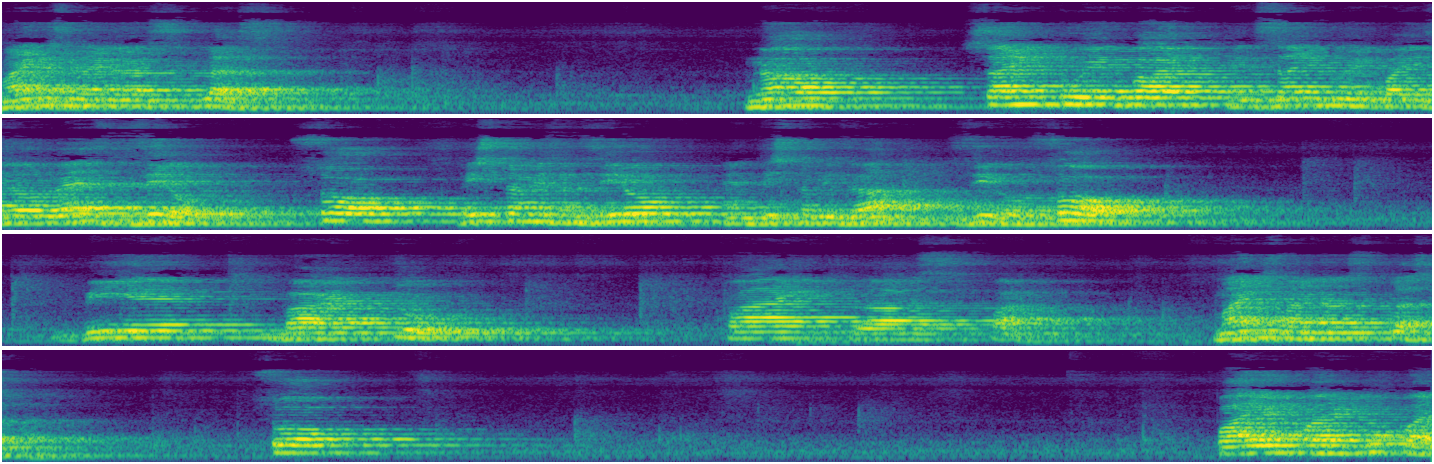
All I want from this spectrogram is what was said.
minus minus plus. Now sine 2n pi and sine 2n pi is always 0 so this term is a 0 and this term is a 0 so ba by 2 pi plus pi minus minus plus pi so pi and pi 2 pi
